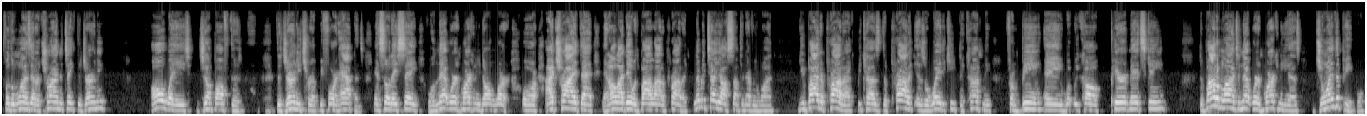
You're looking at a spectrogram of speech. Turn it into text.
for the ones that are trying to take the journey, always jump off the the journey trip before it happens. And so they say, well, network marketing don't work. Or I tried that and all I did was buy a lot of product. Let me tell y'all something, everyone you buy the product because the product is a way to keep the company from being a what we call pyramid scheme. The bottom line to network marketing is join the people,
